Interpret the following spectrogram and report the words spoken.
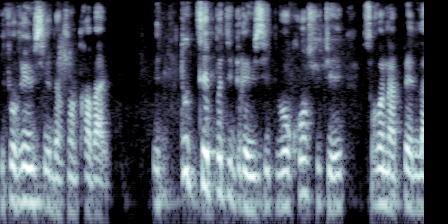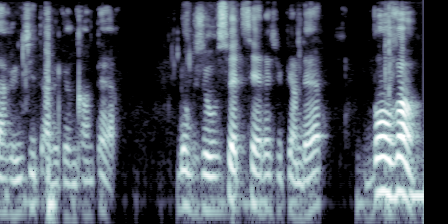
il faut réussir dans son travail. Et toutes ces petites réussites vont constituer ce qu'on appelle la réussite avec un grand R. Donc, je vous souhaite, ces récipiendaires, bon vent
